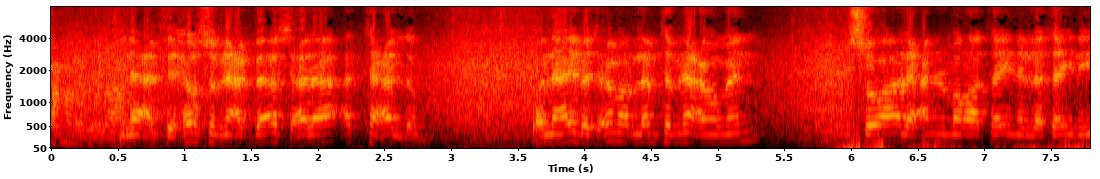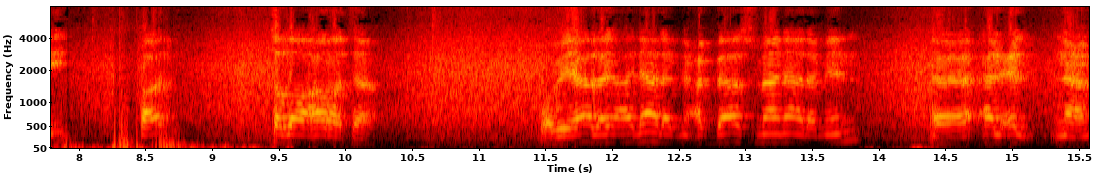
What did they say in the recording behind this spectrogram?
عمر رضي الله عنه. نعم في حرص ابن عباس على التعلم. وأن هيبة عمر لم تمنعه من سؤال عن المراتين اللتين قد تظاهرتا. وبهذا نال ابن عباس ما نال من آه العلم نعم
